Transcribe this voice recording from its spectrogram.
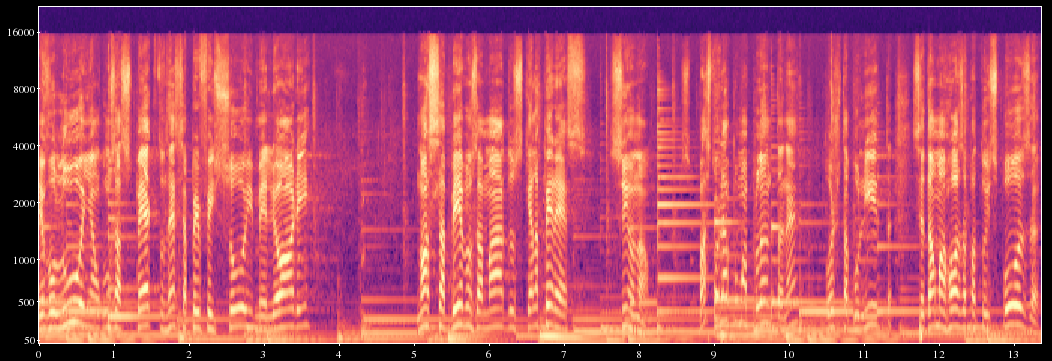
evolua em alguns aspectos, né, se aperfeiçoe, melhore, nós sabemos, amados, que ela perece, sim ou não? Basta olhar para uma planta, né? Hoje está bonita, você dá uma rosa para tua esposa,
